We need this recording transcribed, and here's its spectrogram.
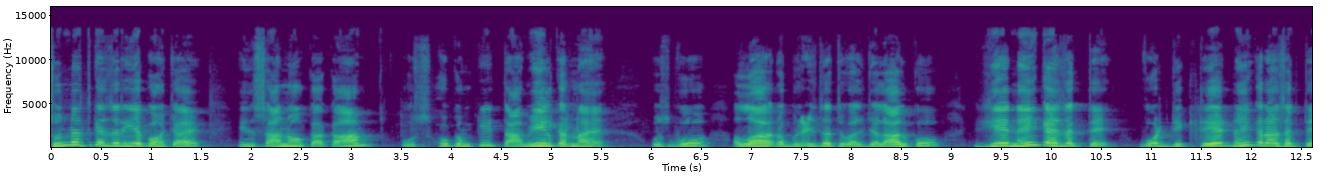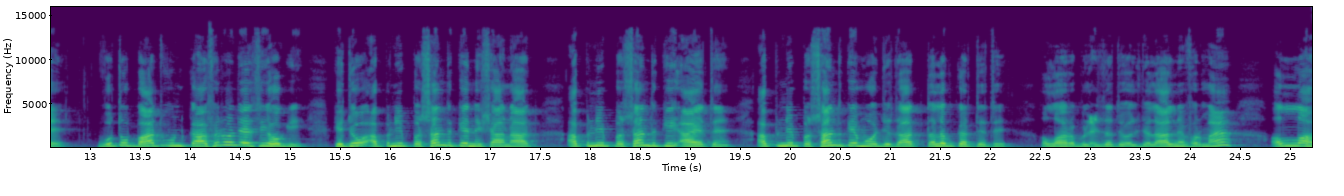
سنت کے ذریعے پہنچائے، انسانوں کا کام اس حکم کی تعمیل کرنا ہے۔ اس وہ اللہ رب العزت والجلال کو یہ نہیں کہہ سکتے وہ ڈکٹیٹ نہیں کرا سکتے۔ وہ تو بات ان کافروں جیسی ہوگی کہ جو اپنی پسند کے نشانات، اپنی پسند کی آیتیں، اپنی پسند کے معجزات طلب کرتے تھے۔ اللہ رب العزت والجلال نے فرمایا، اللہ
